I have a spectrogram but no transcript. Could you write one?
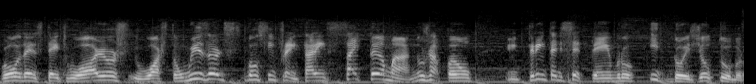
Golden State Warriors e Washington Wizards vão se enfrentar em Saitama, no Japão, em 30 de setembro e 2 de outubro.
